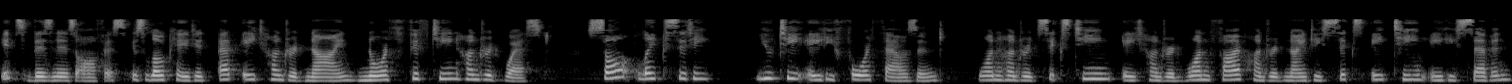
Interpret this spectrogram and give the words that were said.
Its business office is located at 809 North 1500 West, Salt Lake City, UT 84000, 116 801 596 1887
